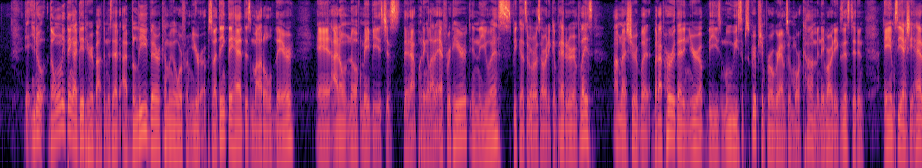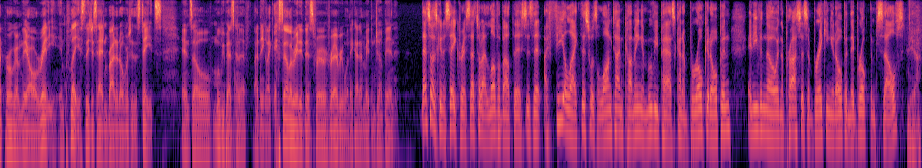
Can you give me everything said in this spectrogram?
Yeah, you know, the only thing I did hear about them is that I believe they're coming over from Europe. So I think they had this model there. And I don't know if maybe it's just they're not putting a lot of effort here in the US because there was already a competitor in place. I'm not sure, but but I've heard that in Europe these movie subscription programs are more common. They've already existed, and AMC actually had a program there already in place. They just hadn't brought it over to the states, and so MoviePass kind of I think like accelerated this for for everyone. They kind of made them jump in. That's what I was going to say, Chris. That's what I love about this is that I feel like this was a long time coming, and MoviePass kind of broke it open. And even though in the process of breaking it open, they broke themselves. Yeah.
